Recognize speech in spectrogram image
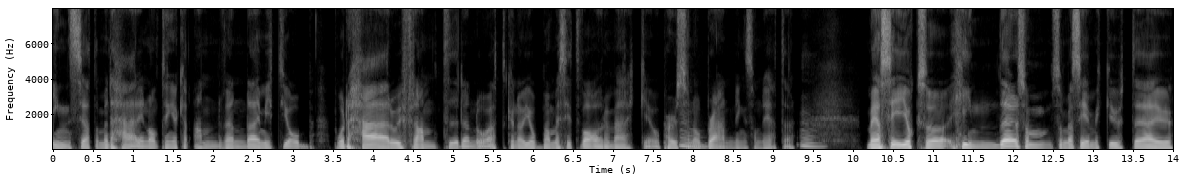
inse att men det här är någonting jag kan använda i mitt jobb, både här och i framtiden då, att kunna jobba med sitt varumärke och personal Mm. branding som det heter. Mm. Men jag ser ju också hinder som, som jag ser mycket ute är ju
